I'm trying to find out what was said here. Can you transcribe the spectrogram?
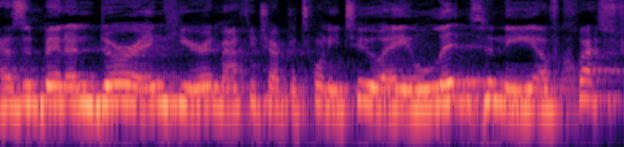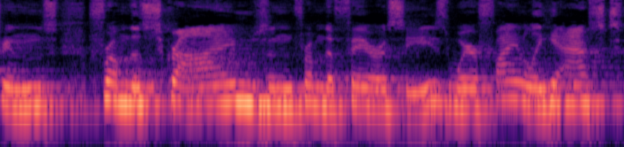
has it been enduring here in Matthew chapter 22 a litany of questions from the scribes and from the Pharisees, where finally he asks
